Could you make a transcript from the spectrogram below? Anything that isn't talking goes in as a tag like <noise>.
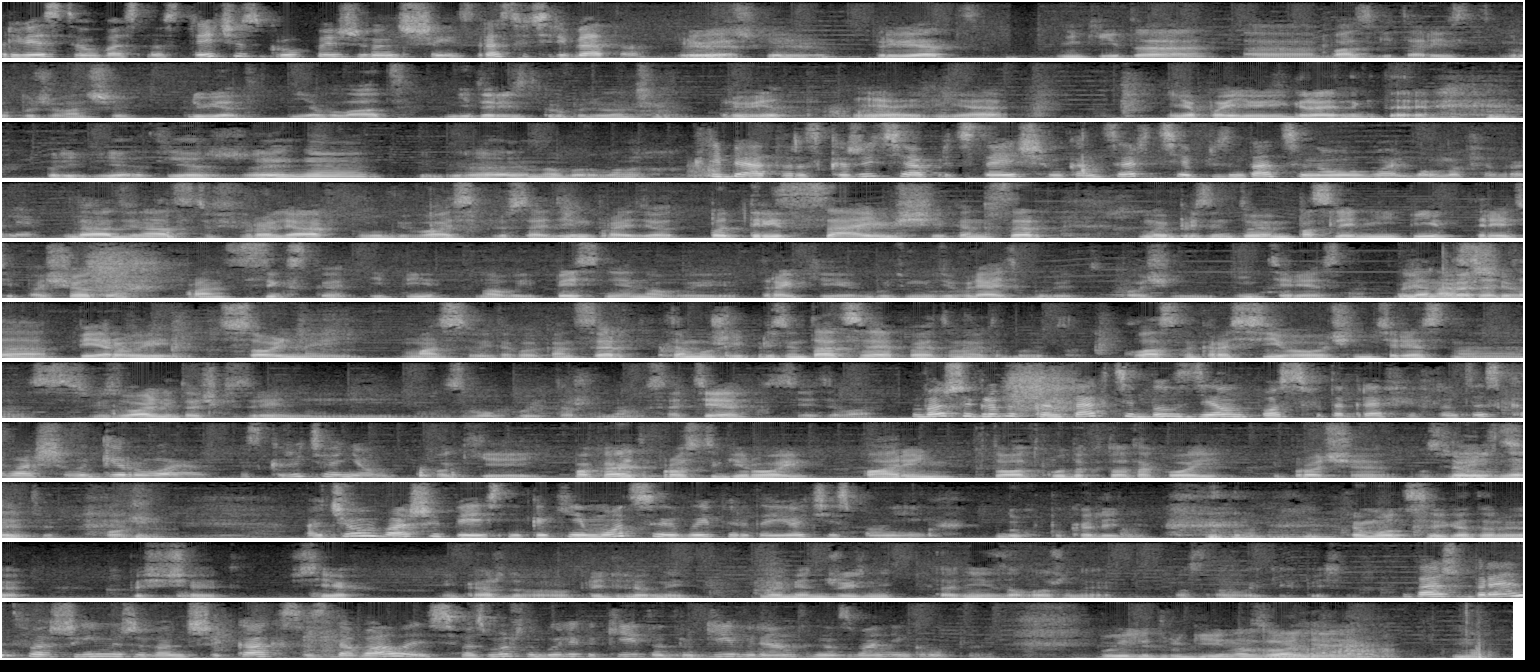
Приветствуем вас на встрече с группой Живенши. Здравствуйте, ребята. Привет. Привет, Никита, э, бас-гитарист группы Живанши. Привет, я Влад, гитарист группы Живанши. Привет, я Илья. Я пою и играю на гитаре. Привет, я Женя, играю на барабанах. Ребята, расскажите о предстоящем концерте и презентации нового альбома в феврале. Да, 12 февраля в клубе Вася плюс один пройдет потрясающий концерт. Мы презентуем последний EP, третий по счету, Франциско EP. Новые песни, новые треки, будем удивлять, будет очень интересно. Будет Для нас красиво. это первый сольный массовый такой концерт, к тому же и презентация, поэтому это будет классно, красиво, очень интересно с визуальной точки зрения, и звук будет тоже на высоте, все дела. В вашей группе ВКонтакте был сделан пост с фотографией Франциска, вашего героя. Расскажите о нем. Окей. Пока это просто герой, парень, кто откуда, кто такой и прочее Все узнаете узнаете. позже. О чем ваши песни? Какие эмоции вы передаете, исполняя их? Дух поколения. <laughs> Эмоции, которые посещают всех и каждого в определенный момент жизни. Они заложены в основу этих песен. Ваш бренд, ваше имя Живанши, как создавалось? Возможно, были какие-то другие варианты названия группы? Были другие названия, но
